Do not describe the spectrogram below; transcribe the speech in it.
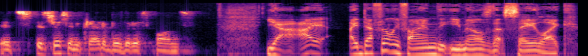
it's it's just incredible the response. Yeah, I I definitely find the emails that say like,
